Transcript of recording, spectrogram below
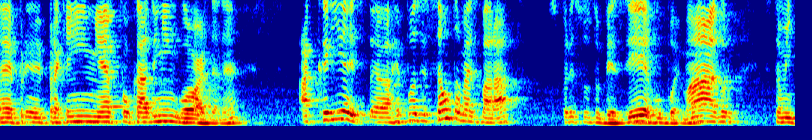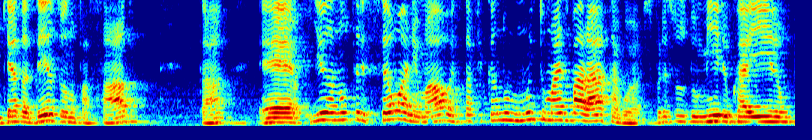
É, Para quem é focado em engorda, né? a cria, a reposição está mais barata, os preços do bezerro, boi magro, estão em queda desde o ano passado, tá? É, e a nutrição animal está ficando muito mais barata agora. Os preços do milho caíram,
